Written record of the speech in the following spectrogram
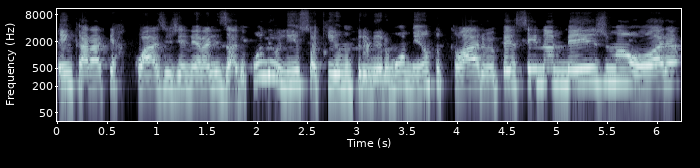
em caráter quase generalizado. Quando eu li isso aqui no primeiro momento, claro, eu pensei na mesma hora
